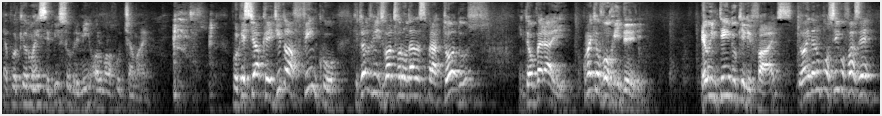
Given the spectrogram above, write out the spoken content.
é porque eu não recebi sobre mim Ol Malachut Shamayim. Porque se eu acredito afinco que todas as mitzvot foram dadas para todos, então peraí, como é que eu vou rir dele? Eu entendo o que ele faz, eu ainda não consigo fazer.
